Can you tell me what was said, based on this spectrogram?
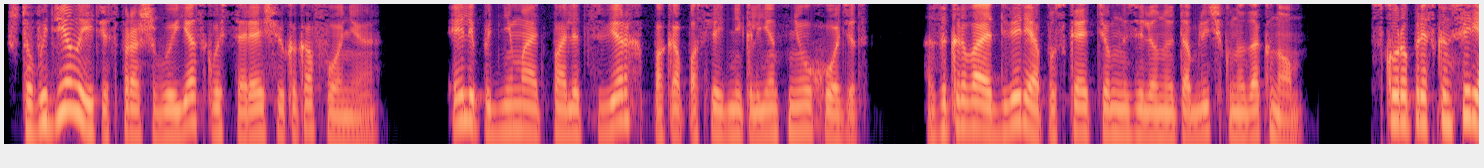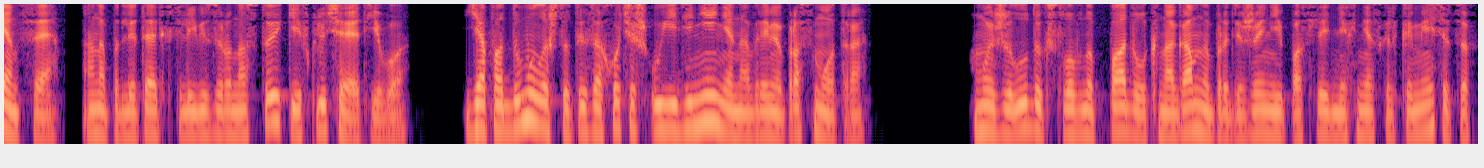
«Что вы делаете?» — спрашиваю я сквозь царящую какофонию. Элли поднимает палец вверх, пока последний клиент не уходит. Закрывает дверь и опускает темно-зеленую табличку над окном. «Скоро пресс-конференция». Она подлетает к телевизору на стойке и включает его. «Я подумала, что ты захочешь уединения на время просмотра». Мой желудок словно падал к ногам на протяжении последних нескольких месяцев,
